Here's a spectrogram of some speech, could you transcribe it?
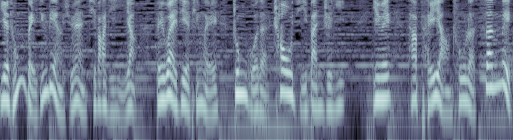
也同北京电影学院七八级一样，被外界评为中国的超级班之一，因为他培养出了三位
